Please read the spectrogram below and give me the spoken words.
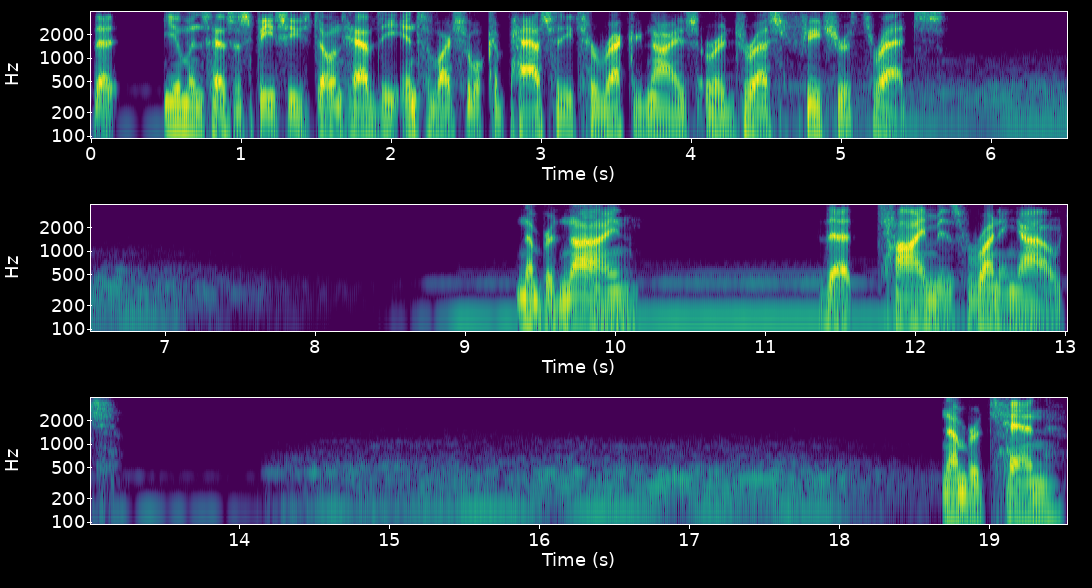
that humans as a species don't have the intellectual capacity to recognize or address future threats. Number nine, that time is running out. Number 10,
